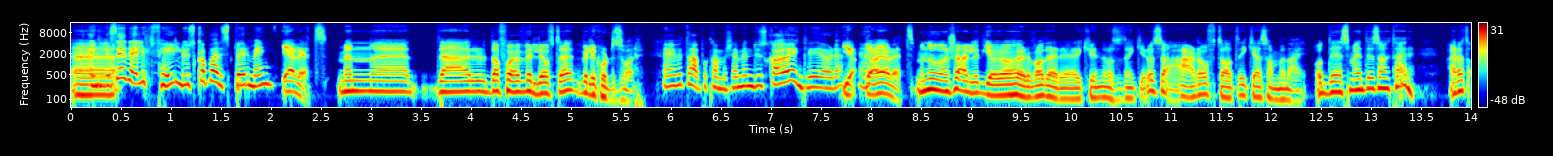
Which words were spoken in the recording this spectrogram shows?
Eh, Egentlig så er det litt feil. Du skal bare spørre menn. jeg vet, men eh, det er, da får jeg veldig ofte veldig korte svar. Jeg vil ta på kammerset, men du skal jo egentlig gjøre det. Ja, ja, jeg vet. Men noen ganger så er det litt gøy å høre hva dere kvinner også tenker, og så er det ofte at det ikke er sammen med deg. Og det som er interessant her, er at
